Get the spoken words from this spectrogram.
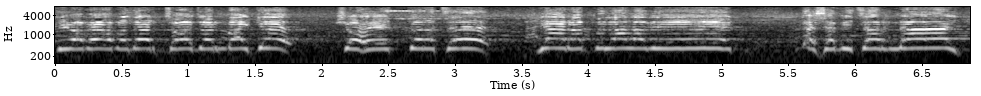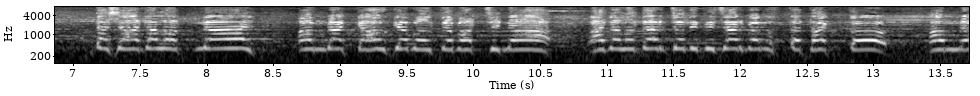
কীভাবে আমাদের ছয়জন ভাইকে শহীদ করেছে দেশে বিচার নাই, দেশে আদালত নাই, আমরা কাউকে বলতে পারছি না। আদালতের যদি বিচার ব্যবস্থা থাকতো, আমরা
